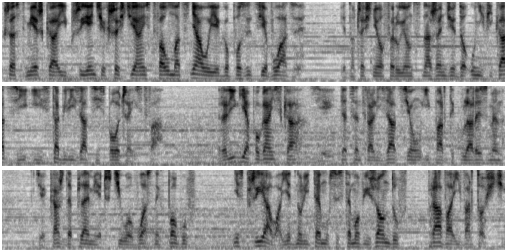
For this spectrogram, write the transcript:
Chrzest Mieszka i przyjęcie chrześcijaństwa umacniały jego pozycję władzy, jednocześnie oferując narzędzie do unifikacji i stabilizacji społeczeństwa. Religia pogańska z jej decentralizacją i partykularyzmem, gdzie każde plemię czciło własnych bogów, nie sprzyjała jednolitemu systemowi rządów, prawa i wartości.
